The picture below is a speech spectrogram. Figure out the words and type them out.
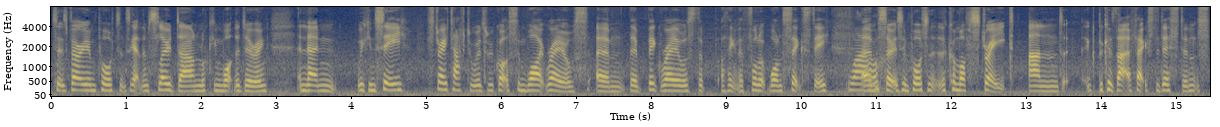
So it's very important to get them slowed down, looking what they're doing, and then we can see straight afterwards we've got some white rails. Um, they're big rails, the, I think they're full at 160. Wow. Um, so it's important that they come off straight and because that affects the distance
